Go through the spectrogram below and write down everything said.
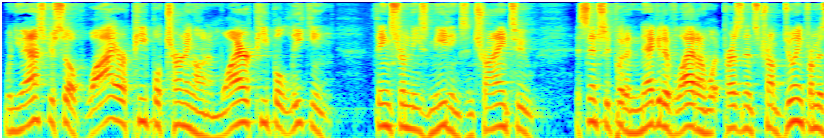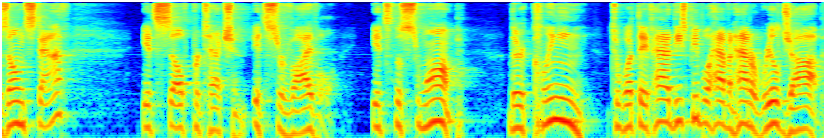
When you ask yourself, why are people turning on him? Why are people leaking things from these meetings and trying to essentially put a negative light on what President Trump doing from his own staff? It's self-protection. It's survival. It's the swamp. They're clinging to what they've had. These people haven't had a real job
